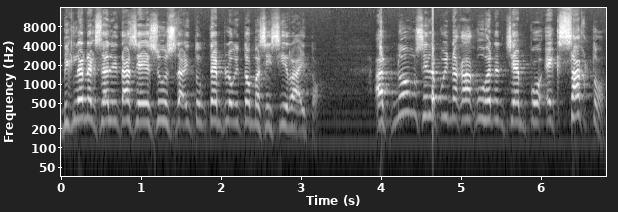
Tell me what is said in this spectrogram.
bigla nagsalita si Jesus na itong templo ito masisira ito. At nung sila po'y nakakuha ng tiyempo, eksakto,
